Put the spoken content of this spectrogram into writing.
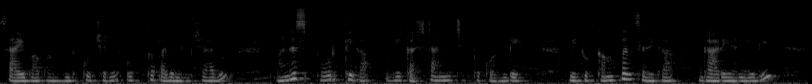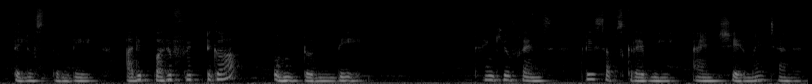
సాయిబాబా ముందు కూర్చొని ఒక్క పది నిమిషాలు మనస్ఫూర్తిగా మీ కష్టాన్ని చెప్పుకోండి. మీకు కంపల్సరిగా దారి అనేది తెలుస్తుంది. అది పర్ఫెక్ట్గా ఉంటుంది. Thank you friends please subscribe me and share my channel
